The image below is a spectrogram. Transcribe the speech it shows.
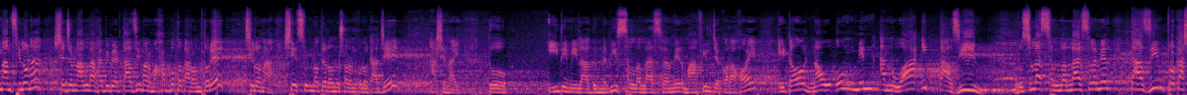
ইমান ছিল না, সেজন্য আল্লাহ হাবিবের তাজিম আর মাহাব্বত তার অন্তরে ছিল না। সে সুন্নতের অনুসরণ কোনো কাজে আসে নাই। তো ঈদে মিলাদুল নবী সাল্লাহ আসলামের মাহফিল যে করা হয়, এটাও নাও মিন আনওয়া ই তাজিম রসুল্লাহ সাল্লাহ আসলামের তাজিম প্রকাশ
